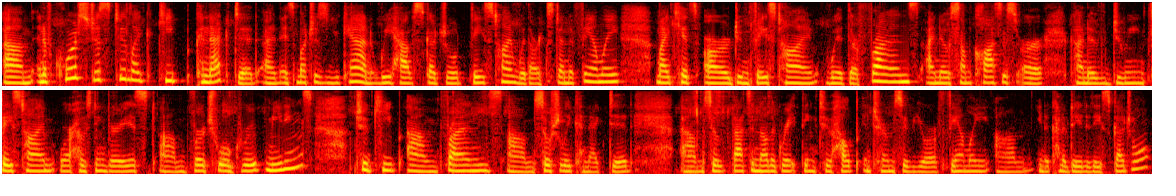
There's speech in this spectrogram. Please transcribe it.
Um, and of course just to like keep connected and as much as you can we have scheduled facetime with our extended family. My kids are doing facetime with their friends. I know some classes are kind of doing facetime or hosting various um, virtual group meetings to keep um, friends um, socially connected. Um, so that's another great thing to help in terms of your family um, you know kind of day-to-day schedule.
